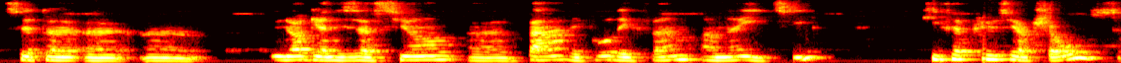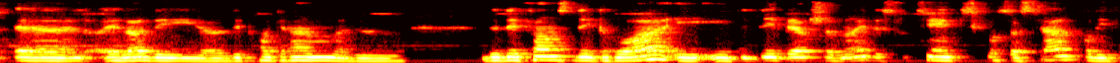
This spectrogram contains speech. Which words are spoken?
C'est une organisation par et pour des femmes en Haïti qui fait plusieurs choses. Elle, a des, des programmes de de défense des droits et, d'hébergement et de soutien psychosocial pour les,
